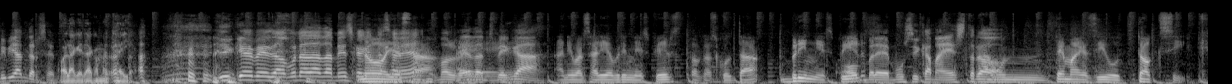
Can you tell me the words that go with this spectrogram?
Vivi Anderson. Hola, què tal, com estáis? I què més? Alguna dada més que No, haguem ja de saber? està. Molt bé, doncs vinga. Aniversari de Britney Spears, toca escoltar. Britney Spears, Hombre, música maestro. amb un tema que es diu Toxic.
